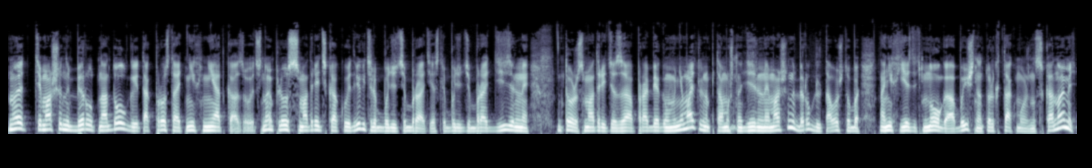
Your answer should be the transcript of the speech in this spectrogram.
ну, эти машины берут надолго и так просто от них не отказываются. Ну и плюс смотрите, какой двигатель будете брать. Если будете брать дизельный, тоже смотрите за пробегом внимательно, потому что дизельные машины берут для того, чтобы на них ездить много обычно, только так можно сэкономить.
